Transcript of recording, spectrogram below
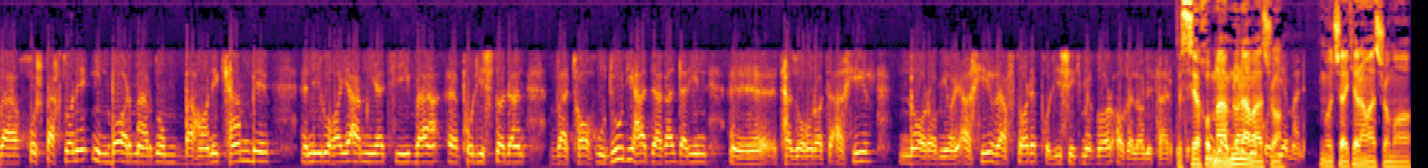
و خوشبختانه این بار مردم بهانه کم به نیروهای امنیتی و پلیس دادن و تا حدودی حداقل در این تظاهرات اخیر نارامی های اخیر رفتار پلیس یک مقدار عاقلانه تر بوده. بسیار خب ممنونم از شما. متشکرم از شما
